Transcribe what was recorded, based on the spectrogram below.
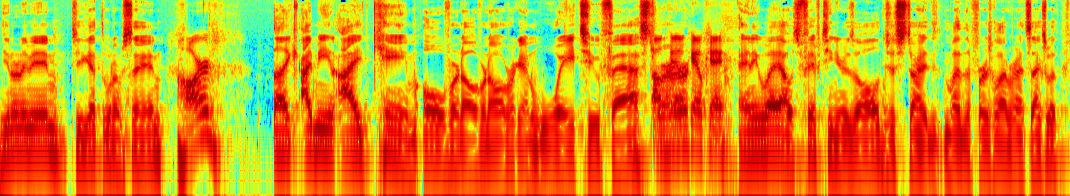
you know what I mean? Do you get what I'm saying? Hard. Like, I mean, I came over and over and over again way too fast for Okay, her. okay, okay. Anyway, I was 15 years old, just started my, the first girl I ever had sex with.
